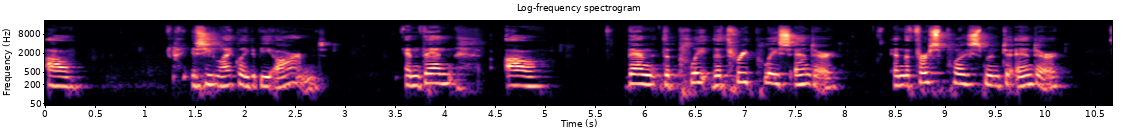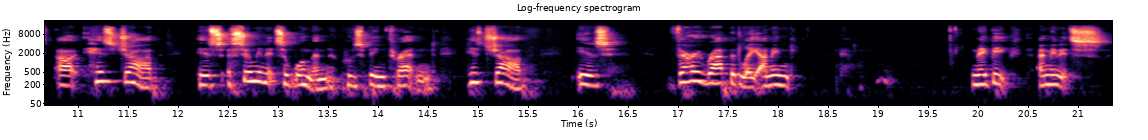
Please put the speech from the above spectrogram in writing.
Uh, is he likely to be armed? And then, uh, then the poli- the three police enter, and the first policeman to enter, uh, his job is assuming it's a woman who's being threatened. His job is very rapidly. I mean, maybe I mean it's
